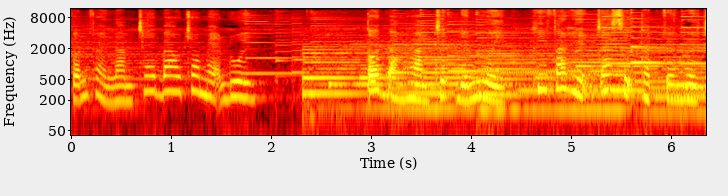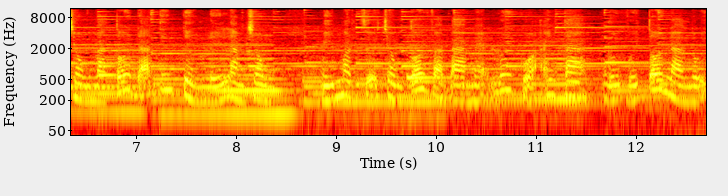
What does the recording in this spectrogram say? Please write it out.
vẫn phải làm trai bao cho mẹ nuôi. Tôi bàng hoàng chết đến người khi phát hiện ra sự thật về người chồng mà tôi đã tin tưởng lấy làm chồng Bí mật giữa chồng tôi và bà mẹ nuôi của anh ta đối với tôi là nỗi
